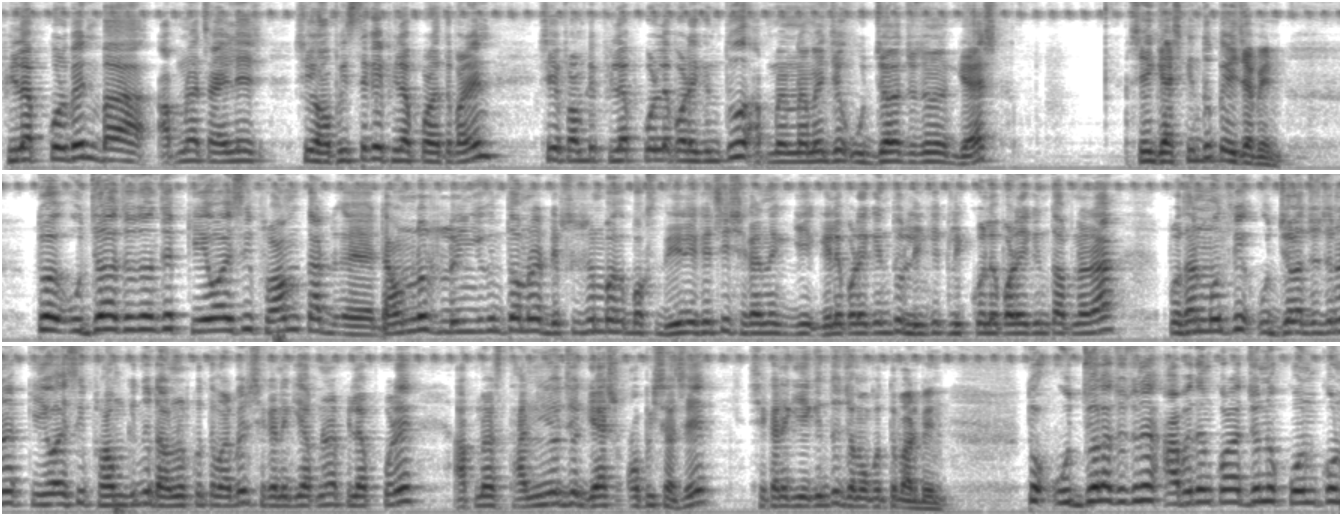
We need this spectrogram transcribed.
ফিল করবেন বা আপনারা চাইলে সেই অফিস থেকেই ফিল করাতে পারেন। সেই ফর্মটি ফিল আপ করলে পরে কিন্তু আপনার নামে যে উজ্জ্বলা যোজনার গ্যাস, সেই গ্যাস কিন্তু পেয়ে যাবেন। তো উজ্জ্বলা যোজনার যে কেওয়াইসি ফর্ম, তার ডাউনলোড লিঙ্ক কিন্তু আমরা ডিসক্রিপশন বক্স দিয়ে রেখেছি। সেখানে গেলে পরে কিন্তু লিঙ্কে ক্লিক করলে পরে কিন্তু আপনারা প্রধানমন্ত্রী উজ্জ্বলা যোজনার কেওয়াইসি ফর্ম কিন্তু ডাউনলোড করতে পারবেন। সেখানে গিয়ে আপনারা ফিল আপ করে আপনার স্থানীয় যে গ্যাস অফিস আছে, সেখানে গিয়ে কিন্তু জমা করতে পারবেন। তো উজ্জ্বলা যোজনায় আবেদন করার জন্য কোন কোন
